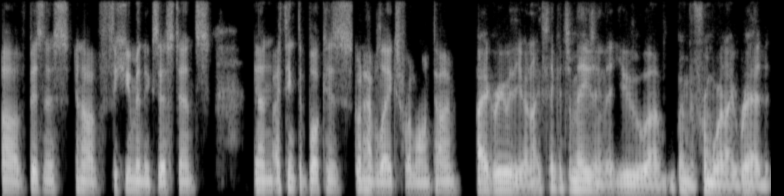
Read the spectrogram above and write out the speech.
of business and of the human existence. And I think the book is going to have legs for a long time. I agree with you. And I think it's amazing that you, uh, from what I read,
